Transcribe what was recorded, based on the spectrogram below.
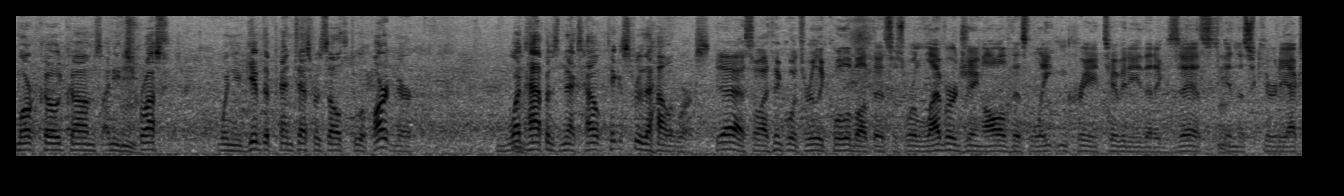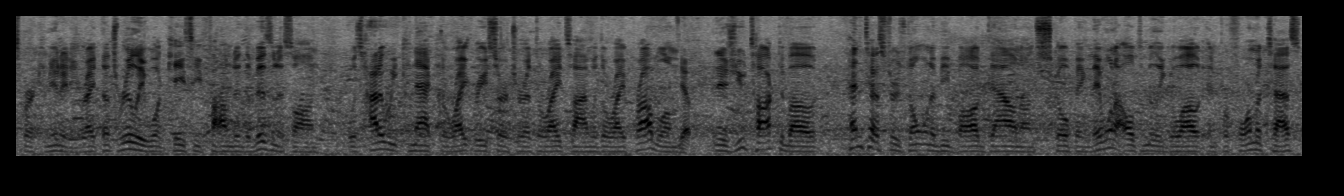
more code comes, I need mm. trust when you give the pen test results to a partner, what mm. happens next? How, take us through the how it works. Yeah, so I think what's really cool about this is we're leveraging all of this latent creativity that exists mm. in the security expert community, right? That's really what Casey founded the business on, was how do we connect the right researcher at the right time with the right problem? Yep. And as you talked about, pen testers don't want to be bogged down on scoping. They want to ultimately go out and perform a test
